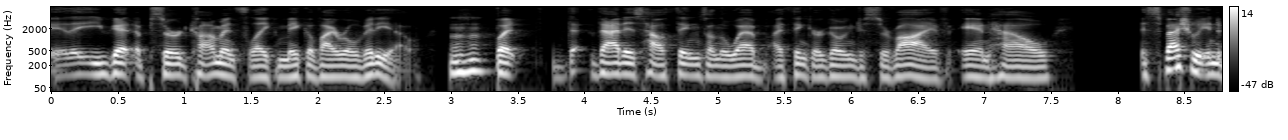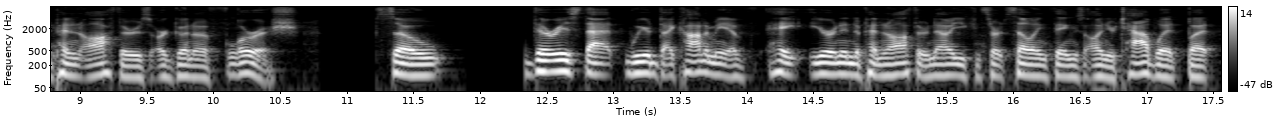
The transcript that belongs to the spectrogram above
eh, you get absurd comments like make a viral video. Hmm but th- that is how things on the web i think are going to survive and how especially independent authors are going to flourish. So there is that weird dichotomy of hey you're an independent author. Now you can start selling things on your tablet. But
